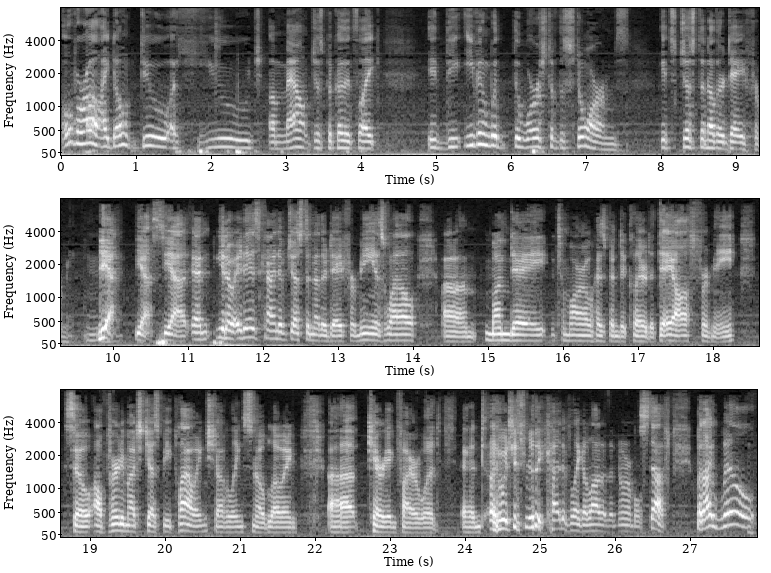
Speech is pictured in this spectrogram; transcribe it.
overall, I don't do a huge amount just because it's like, it, the even with the worst of the storms, it's just another day for me. Yeah, yes, yeah, and you know it is kind of just another day for me as well. Um, Monday tomorrow has been declared a day off for me, so I'll pretty much just be plowing, shoveling, snow blowing, uh, carrying firewood, and which is really kind of like a lot of the normal stuff. But I will,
